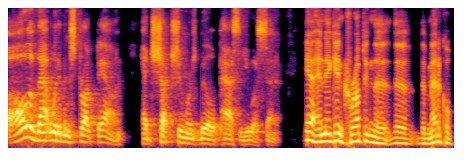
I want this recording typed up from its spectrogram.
All of that would have been struck down had Chuck Schumer's bill passed the U.S. Senate. Yeah, and again, corrupting the the the medical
